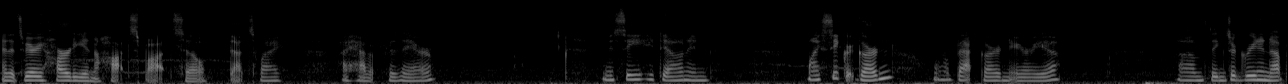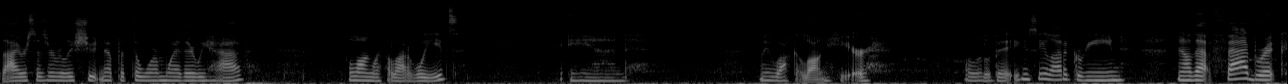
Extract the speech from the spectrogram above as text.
and it's very hardy in a hot spot, so that's why I have it for there. And you see down in my secret garden, or back garden area, um, things are greening up. The irises are really shooting up with the warm weather we have, along with a lot of weeds. And let me walk along here a little bit. You can see a lot of green. Now that fabric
